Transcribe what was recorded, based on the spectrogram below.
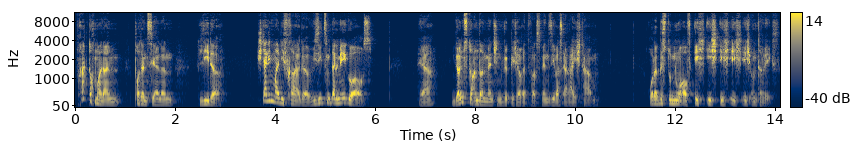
Frag doch mal deinen potenziellen Leader. Stell ihm mal die Frage, wie sieht's mit deinem Ego aus? Ja? Gönnst du anderen Menschen wirklich auch etwas, wenn sie was erreicht haben? Oder bist du nur auf ich, ich, ich, ich, ich unterwegs?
